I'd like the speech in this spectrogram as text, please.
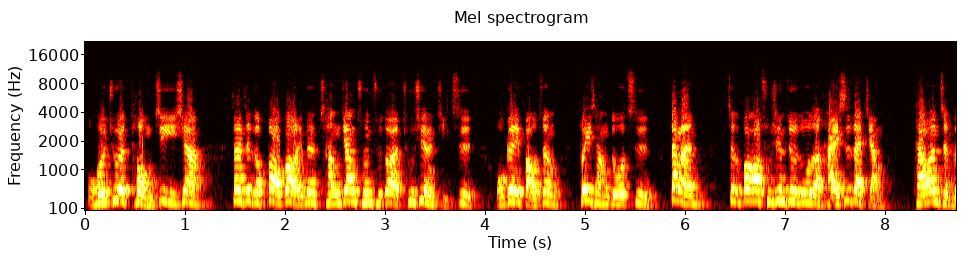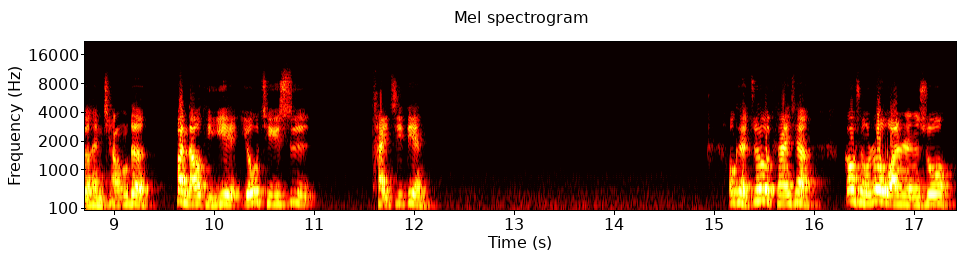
我回去会统计一下，在这个报告里面长江存储到底出现了几次。我跟你保证，非常多次。当然，这个报告出现最多的还是在讲台湾整个很强的半导体业，尤其是台积电。OK，最后看一下。高雄肉丸人说：“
